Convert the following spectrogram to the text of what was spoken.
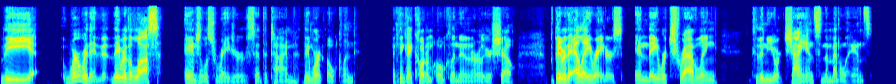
The where were they? They were the Los Angeles Raiders at the time. They weren't Oakland. I think I called them Oakland in an earlier show, but they were the LA Raiders, and they were traveling to the New York Giants in the Meadowlands,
